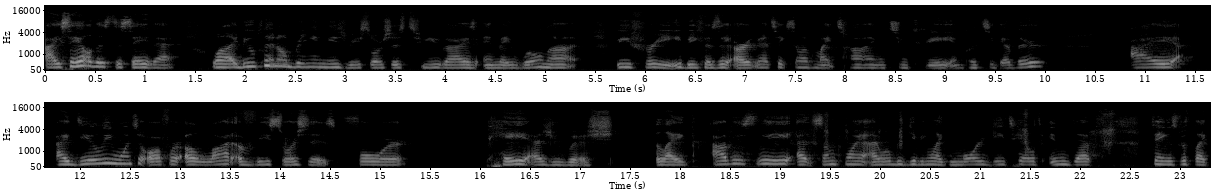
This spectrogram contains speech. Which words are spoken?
I say all this to say that while I do plan on bringing these resources to you guys, and they will not be free because they are going to take some of my time to create and put together, I ideally want to offer a lot of resources for pay as you wish. Like, obviously, at some point, I will be giving like more detailed, in depth things with like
